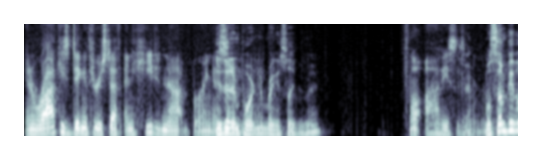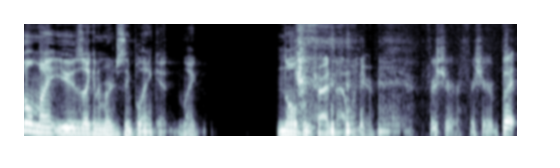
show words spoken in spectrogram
And Rocky's digging through his stuff, and he did not bring. A Is it important to bring a sleeping bag? Well, obviously, it's important. Well, some people might use like an emergency blanket. Like Knowlton tried that one year. for sure, for sure. But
